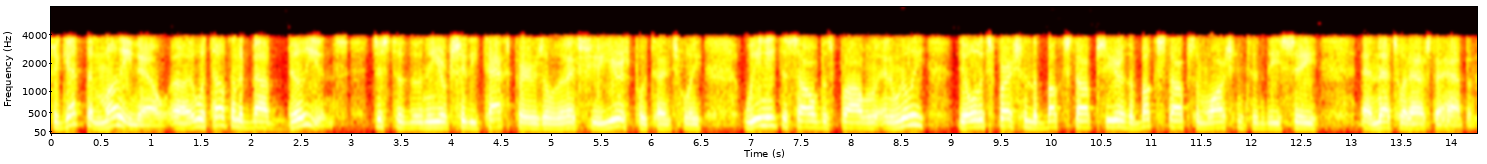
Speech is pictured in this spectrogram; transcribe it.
Forget the money now. Uh, we're talking about billions just to the New York City taxpayers over the next few years potentially. We need to solve this problem, and really, the old expression, "the buck stops here," the buck stops in Washington D.C., and that's what has to happen.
